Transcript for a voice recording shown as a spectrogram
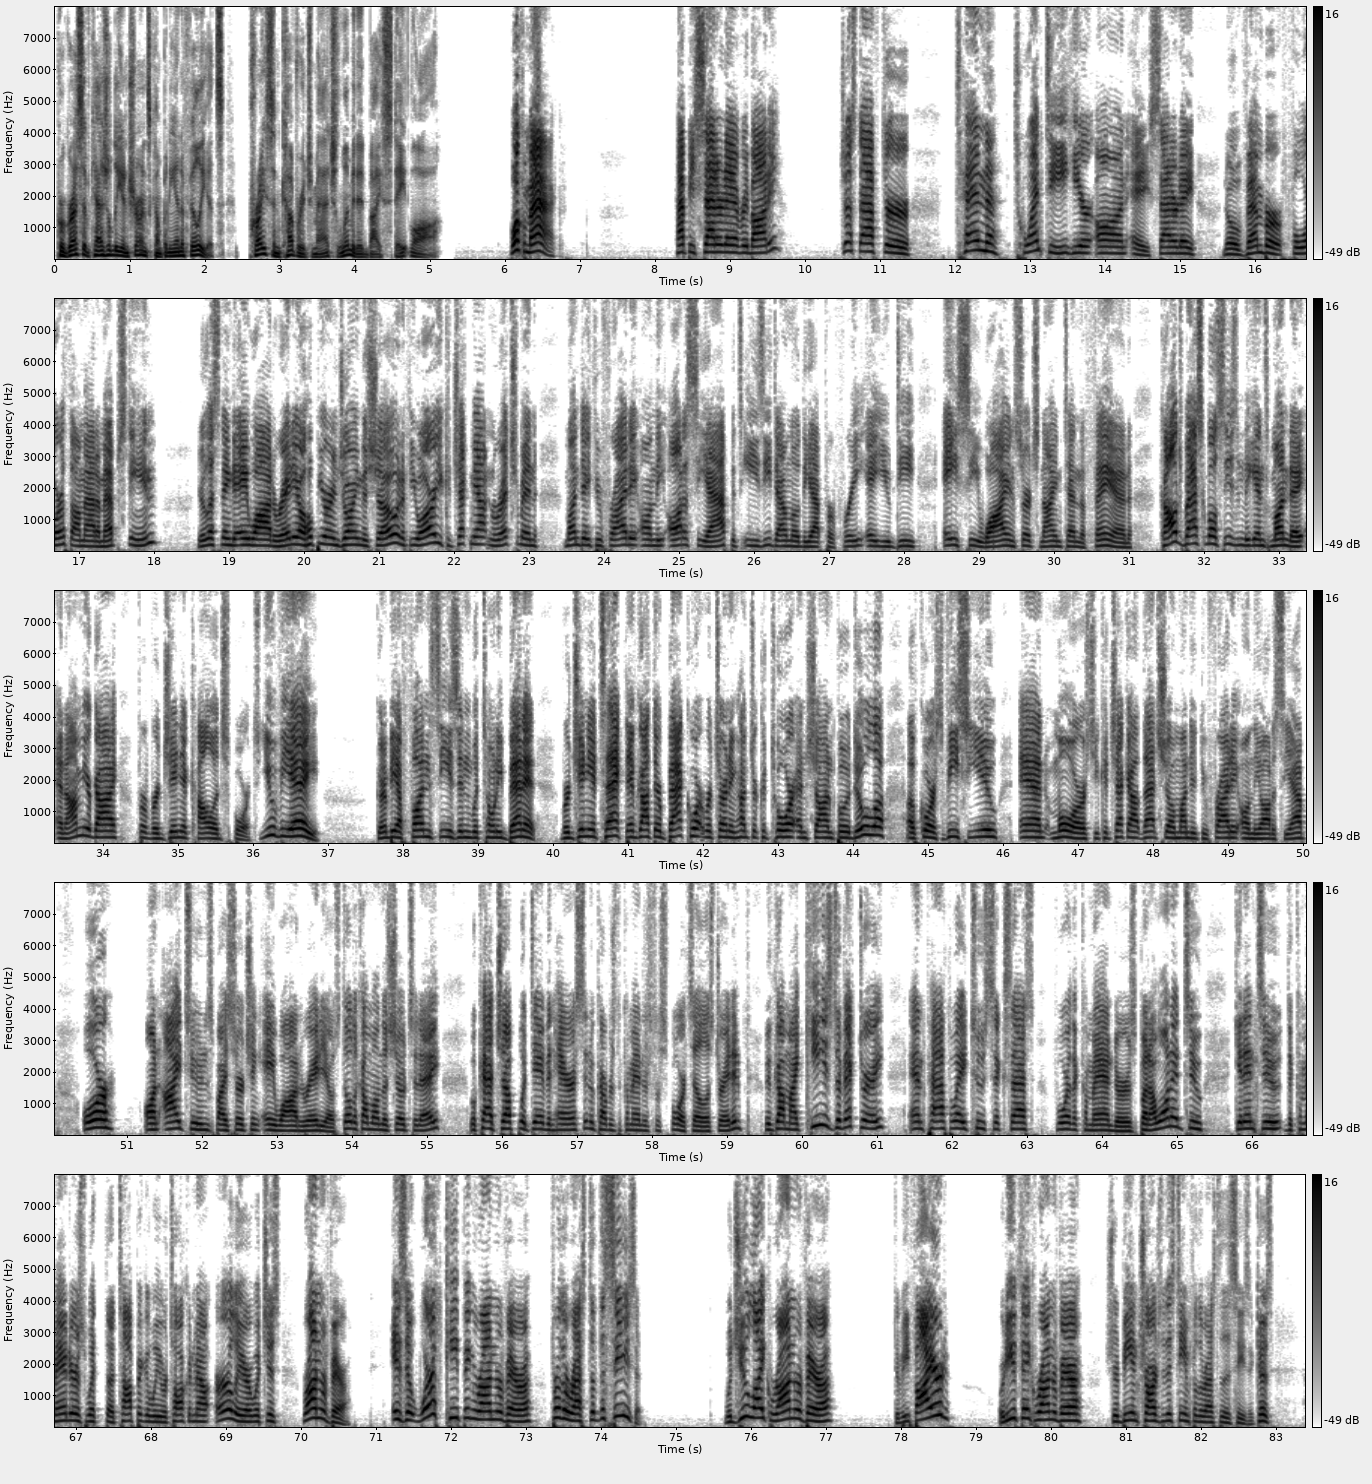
Progressive Casualty Insurance Company and Affiliates. Price and coverage match limited by state law. Welcome back. Happy Saturday, everybody. Just after 1020 here on a Saturday, November 4th, I'm Adam Epstein. You're listening to AWOD Radio. Hope you're enjoying the show. And if you are, you can check me out in Richmond Monday through Friday on the Audacy app. It's easy. Download the app for free, A U D A C Y, and search 910 The Fan. College basketball season begins Monday, and I'm your guy for Virginia college sports. UVA, going to be a fun season with Tony Bennett. Virginia Tech, they've got their backcourt returning Hunter Cattoor and Sean Pedulla. Of course, VCU and more. So you can check out that show Monday through Friday on the Audacy app or on iTunes by searching AWOD Radio. Still to come on the show today, we'll catch up with David Harrison, who covers the Commanders for Sports Illustrated. We've got my keys to victory and pathway to success for the Commanders. But I wanted to get into the Commanders with the topic that we were talking about earlier, which is Ron Rivera. Is it worth keeping Ron Rivera for the rest of the season? Would you like Ron Rivera to be fired? Or do you think Ron Rivera should be in charge of this team for the rest of the season? Because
